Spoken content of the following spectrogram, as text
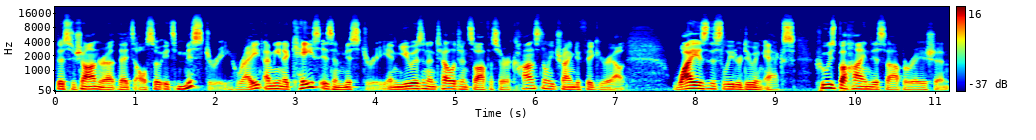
this genre that's also it's mystery, right? I mean, a case is a mystery, and you as an intelligence officer are constantly trying to figure out. Why is this leader doing X? Who's behind this operation?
